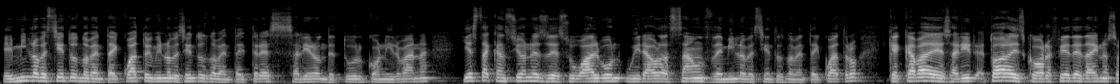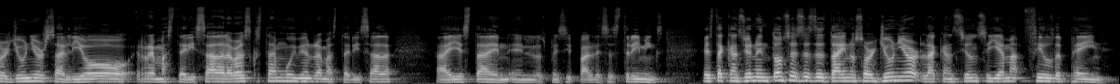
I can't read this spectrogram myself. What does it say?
En 1994 y 1993 salieron de tour con Nirvana y esta canción es de su álbum Without a Sound de 1994 que acaba de salir, toda la discografía de Dinosaur Jr. salió remasterizada, la verdad es que está muy bien remasterizada, ahí está en, en los principales streamings. Esta canción entonces es de Dinosaur Jr., la canción se llama Feel the Pain.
